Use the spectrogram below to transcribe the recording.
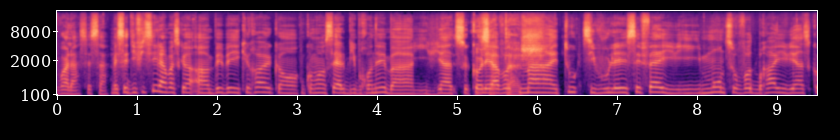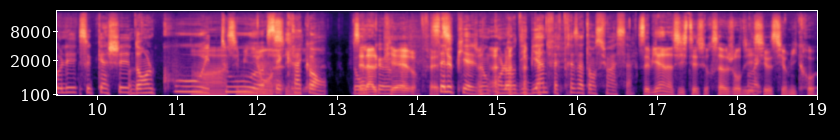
voilà, c'est ça. Mais c'est difficile hein, parce qu'un bébé écureuil, quand vous commencez à le biberonner, ben, il vient se coller à votre main et tout. Si vous laissez fait, il, il monte sur votre bras, il vient se coller, se cacher dans le cou Ah, et c'est tout. c'est- craquant. C'est là le euh, piège en fait. C'est le piège. Donc on leur dit bien de faire très attention à ça. C'est bien d'insister sur ça aujourd'hui Ouais. ici aussi au micro.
